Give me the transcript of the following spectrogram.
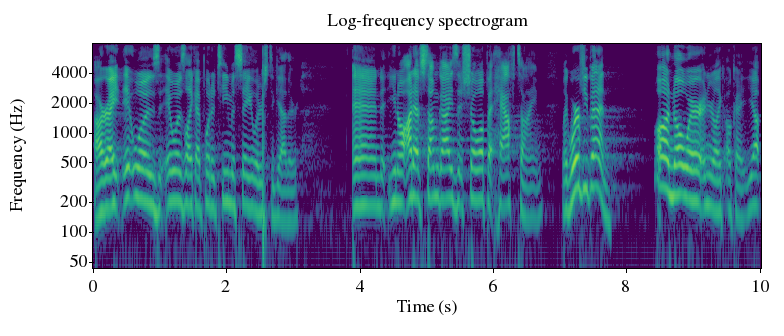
All right, it was it was like I put a team of sailors together. And you know, I'd have some guys that show up at halftime. Like, "Where have you been?" Oh, nowhere. And you're like, okay, yep,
